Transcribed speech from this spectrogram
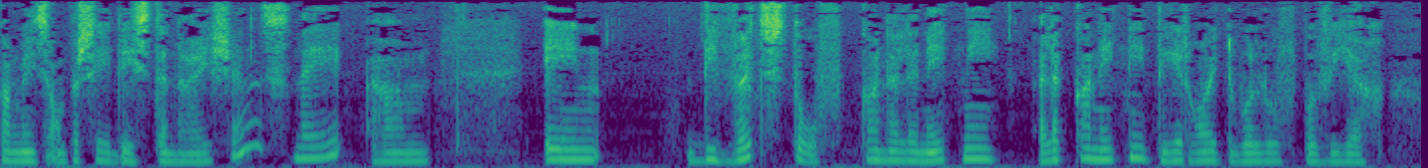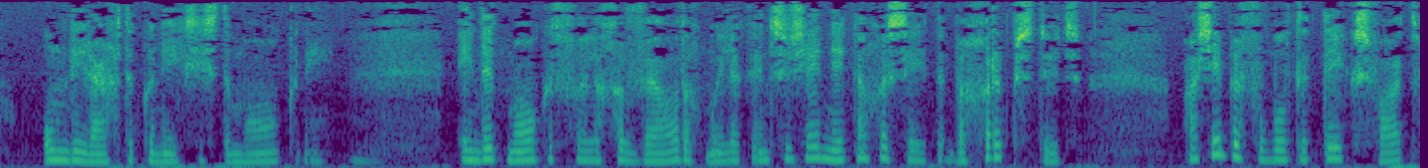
kan mense amper sê destinations, nê? Nee? Ehm um, en die wit stof kan hulle net nie, hulle kan net nie deur daai doolhof beweeg om die regte koneksies te maak nie. Hmm. En dit maak dit vir hulle geweldig moeilik en soos jy net nou gesê het, begripstoets. As jy byvoorbeeld 'n teks vat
